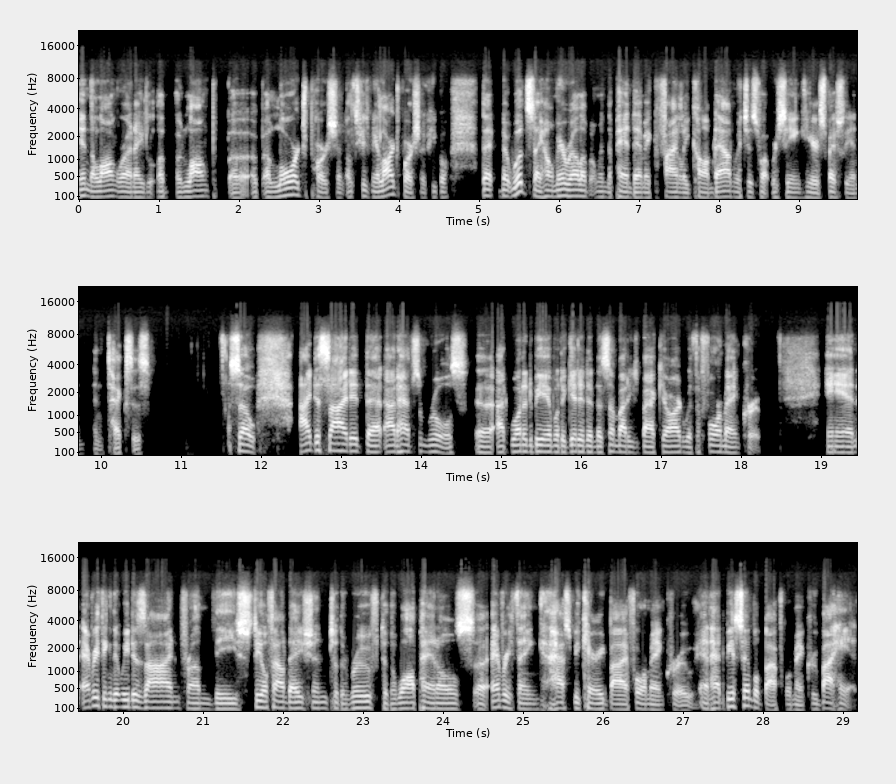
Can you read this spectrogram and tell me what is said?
in the long run, a, a, a long, a, a large portion, excuse me, a large portion of people that that would stay home, irrelevant when the pandemic finally calmed down, which is what we're seeing here, especially in in Texas. So I decided that I'd have some rules. Uh, I'd wanted to be able to get it into somebody's backyard with a four man crew. And everything that we design from the steel foundation to the roof to the wall panels, uh, everything has to be carried by a four man crew and had to be assembled by a four man crew by hand.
